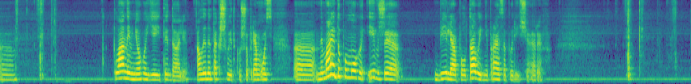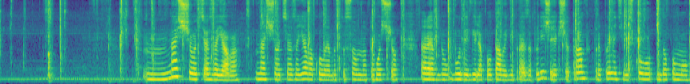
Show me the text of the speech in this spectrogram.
Е, плани в нього є йти далі, але не так швидко, що прям ось е, немає допомоги і вже біля Полтави, Дніпра і Запоріжжя РФ. На що ця заява? На що ця заява Кулеби стосовно того, що РФ буде біля Полтави, Дніпра і Запоріжжя, якщо Трамп припинить військову допомогу?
